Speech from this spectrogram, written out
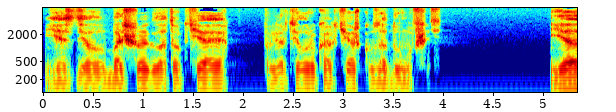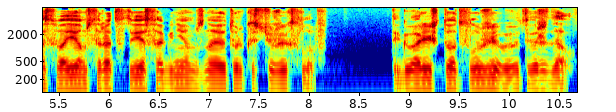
Я сделал большой глоток чая, повертел в руках чашку, задумавшись. Я о своем сродстве с огнем знаю только с чужих слов. Ты говоришь, тот служивый утверждал,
